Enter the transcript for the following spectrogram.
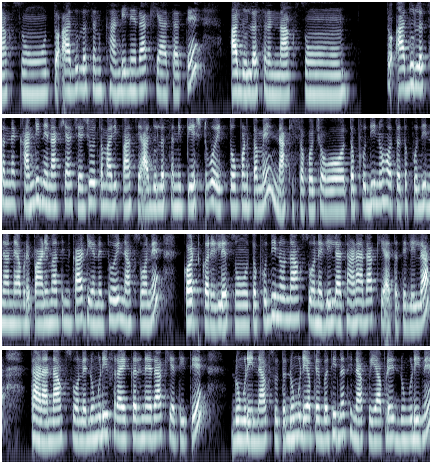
નાખશું. તો આદુ લસણ ખાંડીને રાખ્યા હતા તે આદુ લસણ નાખશું. તો આદુ લસણને ખાંડીને નાખ્યા છે. જો તમારી પાસે આદુ લસણની પેસ્ટ હોય તો પણ તમે નાખી શકો છો. તો ફુદીનો હતો તો ફુદીનાને આપણે પાણીમાંથી કાઢી અને ધોઈ નાખશું અને કટ કરી લેશું. તો ફુદીનો નાખશું અને લીલા ધાણા રાખ્યા હતા તે લીલા ધાણા નાખશું અને ડુંગળી ફ્રાય કરીને રાખી હતી તે ડુંગળી નાખશું. તો ડુંગળી આપણે બધી નથી નાખવી, આપણે ડુંગળીને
